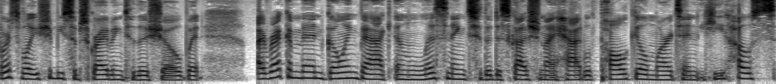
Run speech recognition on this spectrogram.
first of all, you should be subscribing to this show, but I recommend going back and listening to the discussion I had with Paul Gilmartin. He hosts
